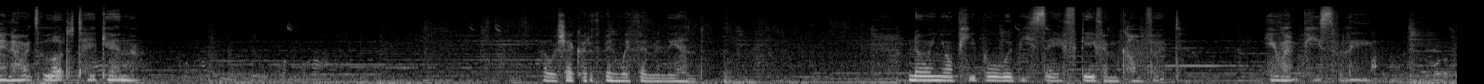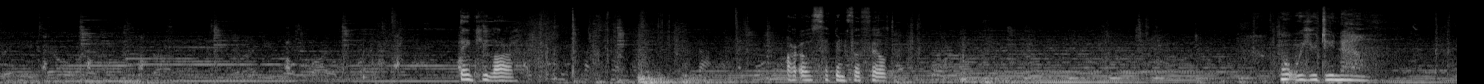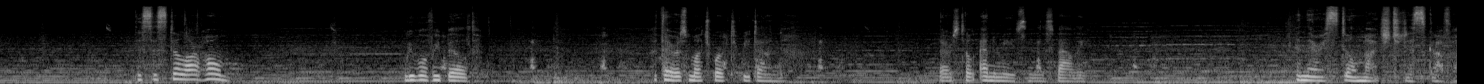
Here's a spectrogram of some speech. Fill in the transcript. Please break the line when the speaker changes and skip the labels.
I know it's a lot to take in. I wish I could have been with him in the end. Knowing your people would be safe gave him comfort. He went peacefully. Thank you, Lara. Our oaths have been fulfilled. What will you do now? This is still our home. We will rebuild. But there is much work to be done. There are still enemies in this valley. And there is still much to discover.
